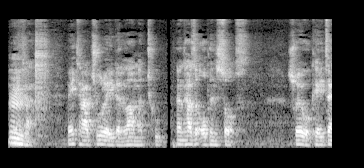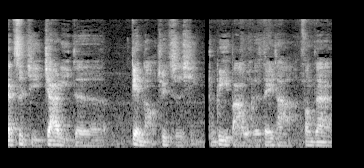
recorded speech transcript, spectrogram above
嗯 Meta，Meta、Meta 出了一个 Llama 2，但它是 open source，所以我可以在自己家里的电脑去执行，不必把我的 data 放在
